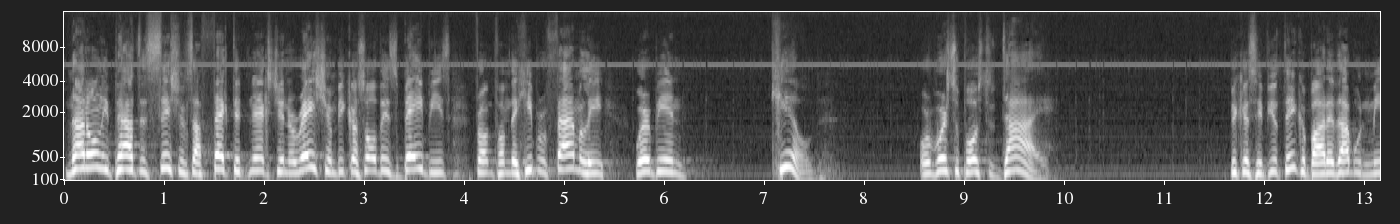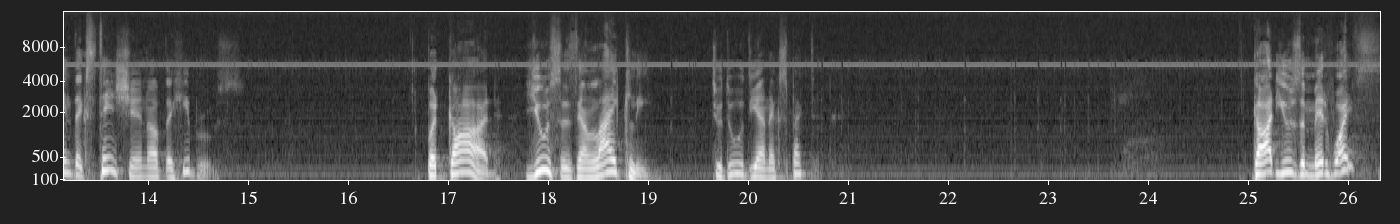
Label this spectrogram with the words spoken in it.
not only past decisions affected next generation because all these babies from, from the Hebrew family were being killed or were supposed to die. Because if you think about it, that would mean the extinction of the Hebrews. But God uses the unlikely to do the unexpected. God used the midwives,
